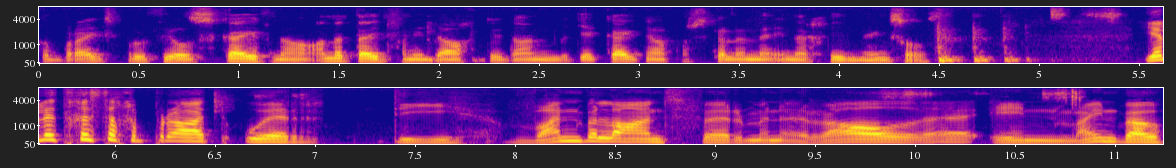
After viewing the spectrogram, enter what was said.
gebruiksprofiel skuif na 'n ander tyd van die dag toe, dan moet jy kyk na verskillende energiemengsels. Jy het gister gepraat oor die wanbalans vir mineraal en mynbou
